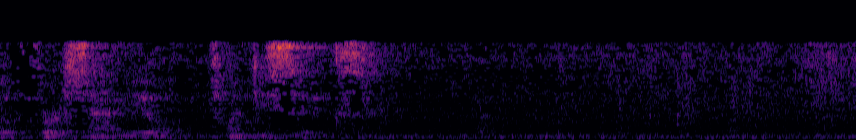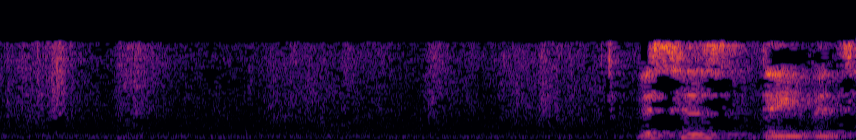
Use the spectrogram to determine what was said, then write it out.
of 1 Samuel 26. This is David's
